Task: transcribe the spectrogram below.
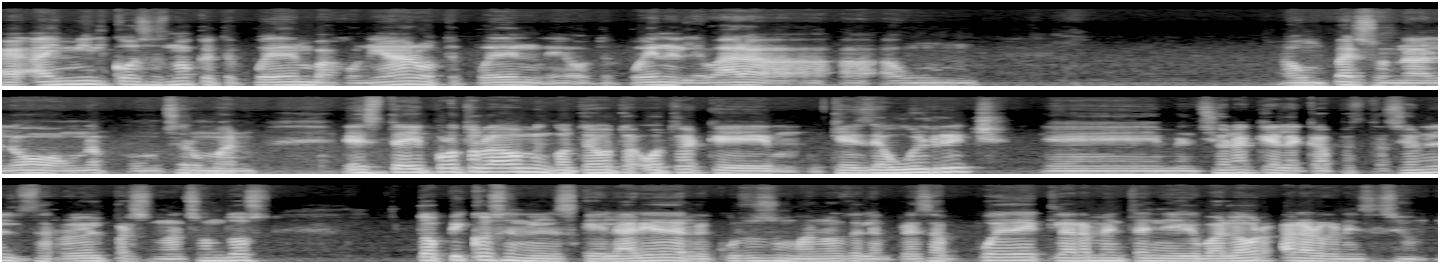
hay mil cosas, ¿no? Que te pueden bajonear o te pueden, eh, o te pueden elevar a, un a un personal, ¿no? A, un ser humano. Este, y por otro lado me encontré otra, otra que, es de Ulrich, eh, menciona que la capacitación y el desarrollo del personal son dos tópicos en los que el área de recursos humanos de la empresa puede claramente añadir valor a la organización,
